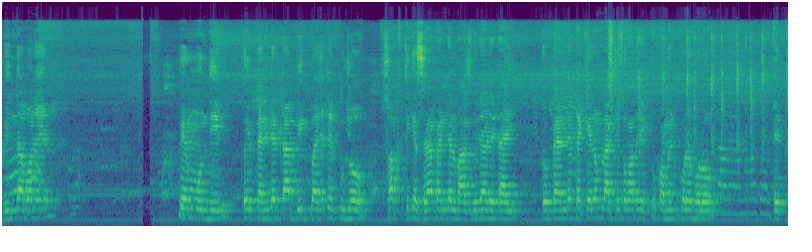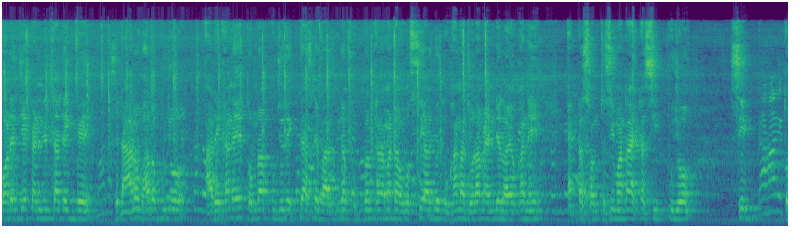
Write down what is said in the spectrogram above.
বৃন্দাবনের প্রেম মন্দির। ওই প্যান্ডেলটা বিগ বাজেটের পুজো সব থেকে সেরা প্যান্ডেল বাসবিরার এটাই। তো প্যান্ডেলটা কেরম লাগছে তোমাদের একটু কমেন্ট করে বলো। এরপরে যে প্যান্ডেলটা দেখবে সেটা আরও ভালো পুজো। আর এখানে তোমরা পুজো দেখতে আসলে বাসবিরা ফুটবল খেলা মাঠে অবশ্যই আসবে। দুখানা জোড়া প্যান্ডেল হয় ওখানে। একটা সন্তোষী মাতা একটা শিব পুজো। শিব তো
